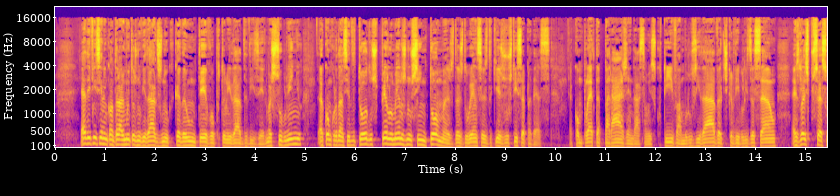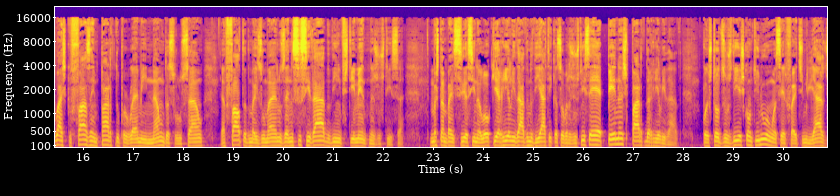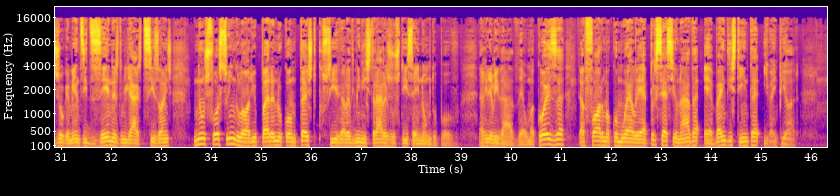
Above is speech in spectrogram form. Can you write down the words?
É difícil encontrar muitas novidades no que cada um teve a oportunidade de dizer, mas sublinho a concordância de todos, pelo menos nos sintomas das doenças de que a justiça padece. A completa paragem da ação executiva, a morosidade, a descredibilização, as leis processuais que fazem parte do problema e não da solução, a falta de meios humanos, a necessidade de investimento na justiça mas também se assinalou que a realidade mediática sobre a justiça é apenas parte da realidade pois todos os dias continuam a ser feitos milhares de julgamentos e dezenas de milhares de decisões num esforço inglório para, no contexto possível, administrar a justiça em nome do povo. A realidade é uma coisa, a forma como ela é percepcionada é bem distinta e bem pior.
